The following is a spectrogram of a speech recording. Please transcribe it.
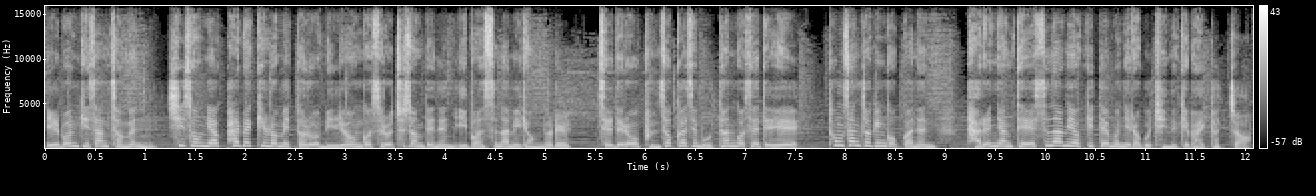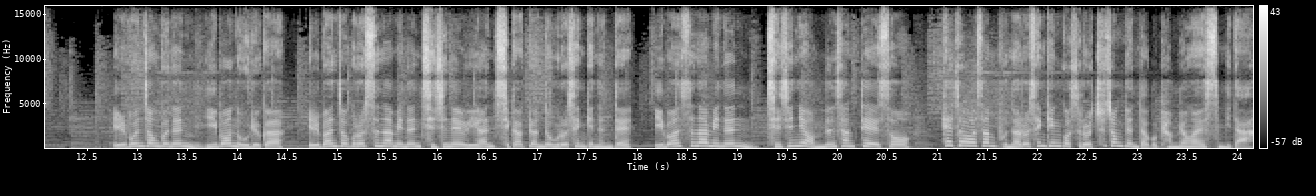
일본 기상청은 시속 약 800km로 밀려온 것으로 추정되는 이번 쓰나미 경로를 제대로 분석하지 못한 것에 대해 통상적인 것과는 다른 양태의 쓰나미였기 때문이라고 뒤늦게 밝혔죠. 일본 정부는 이번 오류가 일반적으로 쓰나미는 지진에 의한 지각 변동으로 생기는데 이번 쓰나미는 지진이 없는 상태에서 해저화산 분화로 생긴 것으로 추정된다고 변명하였습니다.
